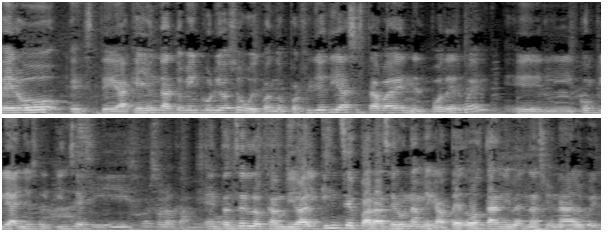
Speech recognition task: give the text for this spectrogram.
Pero, este, aquí hay un dato bien curioso, güey. Cuando Porfirio Díaz estaba en el poder, güey, el cumpleaños el 15. Sí, por eso lo cambió. Entonces lo cambió al 15 para hacer una megapedota a nivel nacional, güey.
